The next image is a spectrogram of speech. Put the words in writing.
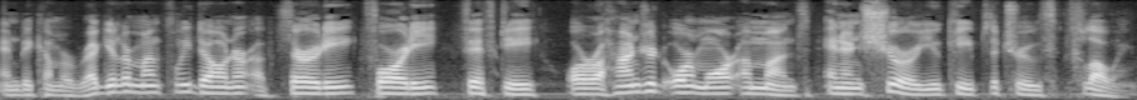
and become a regular monthly donor of 30, 40, 50, or 100 or more a month and ensure you keep the truth flowing.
